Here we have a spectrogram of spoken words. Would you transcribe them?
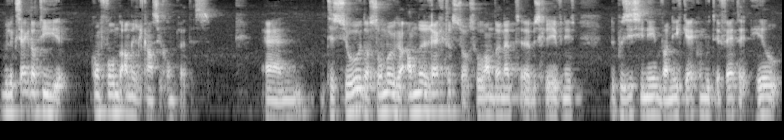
wil, ik zeggen dat die conform de Amerikaanse grondwet is. En het is zo dat sommige andere rechters, zoals Hollander net uh, beschreven heeft, de positie nemen van nee, kijk, we moeten in feite heel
